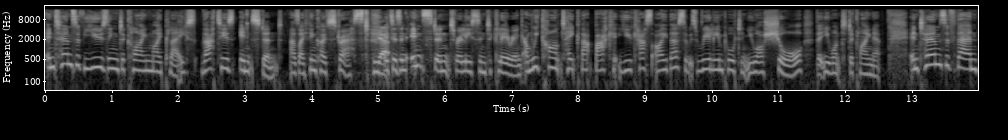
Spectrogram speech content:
In terms of using Decline My Place, that is instant, as I think I've stressed. Yeah. It is an instant release into clearing, and we can't take that back at UCAS either. So it's really important you are sure that you want to decline it. In terms of then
